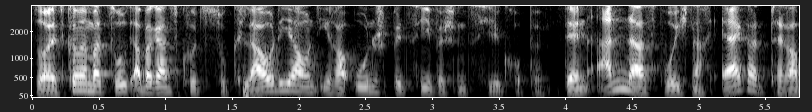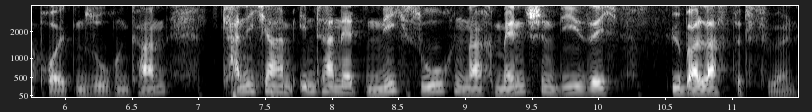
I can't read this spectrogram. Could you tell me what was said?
So, jetzt kommen wir mal zurück, aber ganz kurz zu Claudia und ihrer unspezifischen Zielgruppe. Denn anders, wo ich nach Ergotherapeuten suchen kann, kann ich ja im Internet nicht suchen nach Menschen, die sich überlastet fühlen.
